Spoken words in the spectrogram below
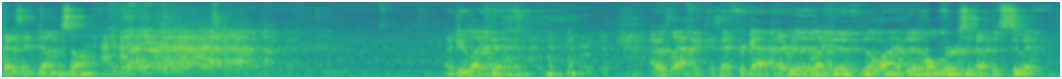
That is a dumb song. I do like the. I was laughing because I forgot. I really like the, the line, the whole verse about the suet.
